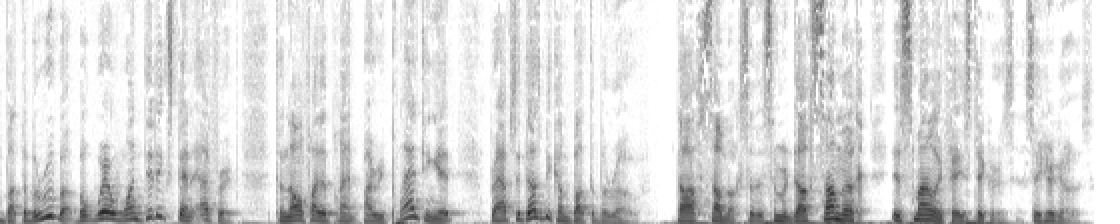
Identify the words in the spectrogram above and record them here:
Batabaruba. But where one did expend effort to nullify the plant by replanting it, perhaps it does become Batabarov. Daf Samach. So the Simmer Daf Samach is smiley face stickers. So here goes.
